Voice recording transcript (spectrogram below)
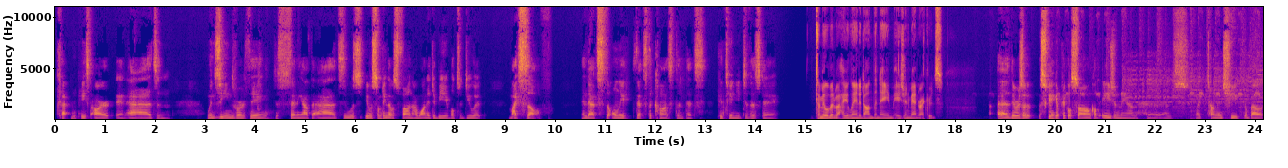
cut and paste art and ads and when zines were a thing, just sending out the ads. It was, it was something that was fun. I wanted to be able to do it myself. And that's the only, that's the constant that's continued to this day. Tell me a little bit about how you landed on the name Asian Man Records. Uh, there was a Skankin' Pickle song called Asian Man, uh, and it's like tongue in cheek about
